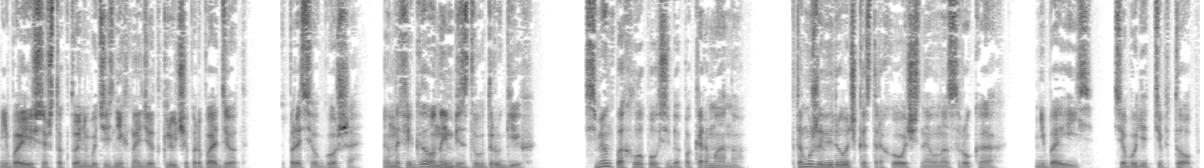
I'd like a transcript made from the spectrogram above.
Не боишься, что кто-нибудь из них найдет ключ и пропадет?» — спросил Гоша. «А нафига он им без двух других?» Семен похлопал себя по карману. «К тому же веревочка страховочная у нас в руках. Не боись, все будет тип-топ»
